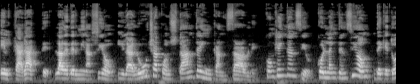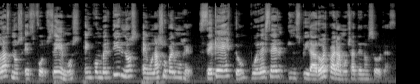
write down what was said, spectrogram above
el carácter, la determinación y la lucha constante e incansable. ¿Con qué intención? Con la intención de que todas nos esforcemos en convertirnos en una supermujer. Sé que esto puede ser inspirador para muchas de nosotras.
